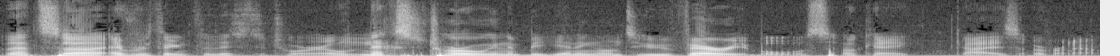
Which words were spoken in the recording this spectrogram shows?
that's uh, everything for this tutorial. Next tutorial we're going to be getting onto variables. Okay, guys, over out.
